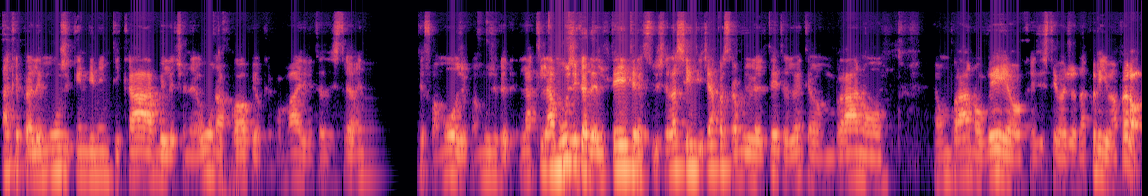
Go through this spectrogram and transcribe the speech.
anche per le musiche indimenticabili, ce n'è una proprio che ormai è diventata estremamente famose, la musica, la, la musica del Tetris, se la senti già questa musica del Tetris, ovviamente è un brano è un brano vero che esisteva già da prima, però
